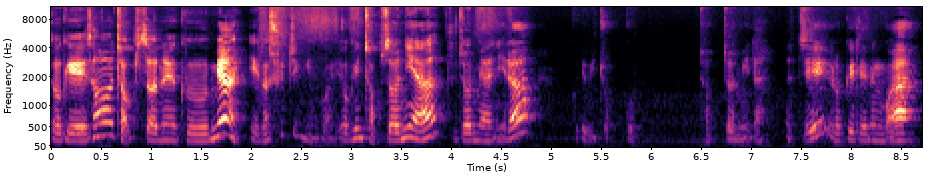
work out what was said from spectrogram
여기에서 접선을 그으면 얘가 수직인 거야. 여긴 접선이야. 두 점이 아니라 그림이 조금 접점이다. 맞지? 이렇게 되는 거야.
